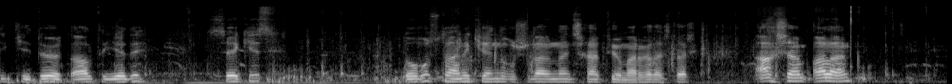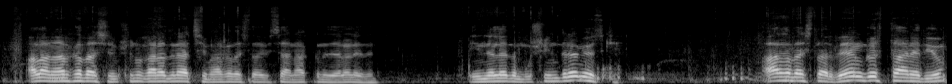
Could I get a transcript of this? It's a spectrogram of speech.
2, 4, 6, 7, 8, 9 tane kendi kuşlarımdan çıkartıyorum arkadaşlar. Akşam alan alan arkadaşım şunu kanadını açayım arkadaşlar bir saniye hakkını helal edin. İğneledim kuşu indiremiyoruz ki. Arkadaşlar ben 40 tane diyorum.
